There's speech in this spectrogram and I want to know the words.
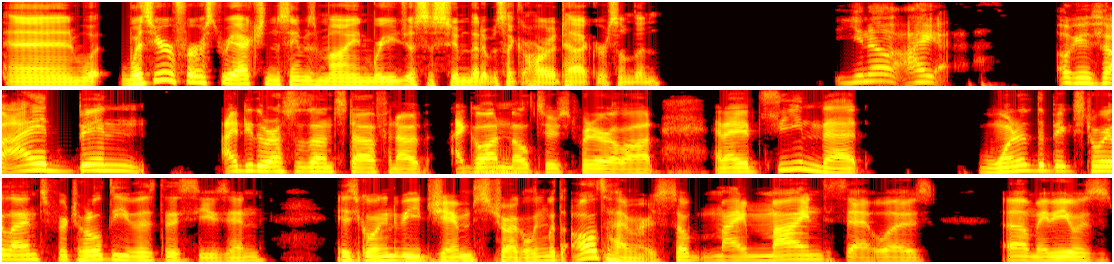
And what was your first reaction the same as mine, where you just assumed that it was like a heart attack or something? You know, I okay, so I had been I do the WrestleZone stuff and I I go on Meltzer's Twitter a lot and I had seen that one of the big storylines for Total Divas this season is going to be Jim struggling with Alzheimer's. So my mindset was, oh, maybe it was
